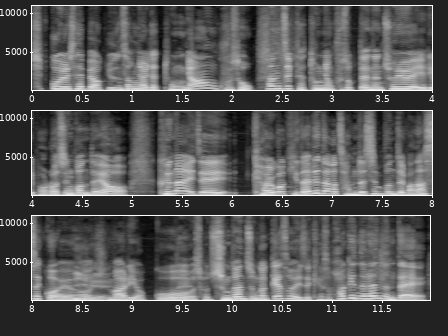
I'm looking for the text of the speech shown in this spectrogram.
19일 새벽 윤석열 대통령 구속, 현직 대통령 구속되는 초유의 일이 벌어진 건데요. 그날 이제 결과 기다리다가 잠드신 분들 많았을 거예요. 예. 주말이었고 네. 저 중간 중간 깨서 이제 계속 확인을 했는데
